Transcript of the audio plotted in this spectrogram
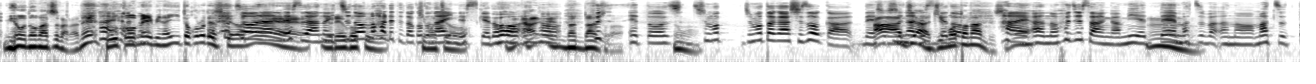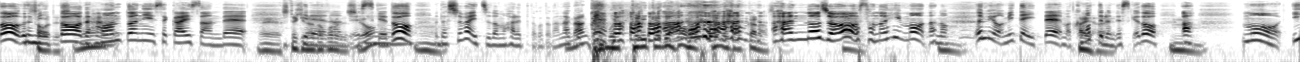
三保の松原ね。風光明媚ないいところですけどね、そうなんです。あの一度も晴れてたことないんですけどあのえっと、うん、地元が静岡で出身なんですけど、ね、はいあの富士山が見えて、松あの松と海とで、ね、本当に世界遺産で綺麗なんですよですけど、うん、私は一度も晴れてたことがなくて案 の定、はい、その日もあの、うん、海を見ていて、まあ、曇ってるんですけど、はいはい、あもういい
